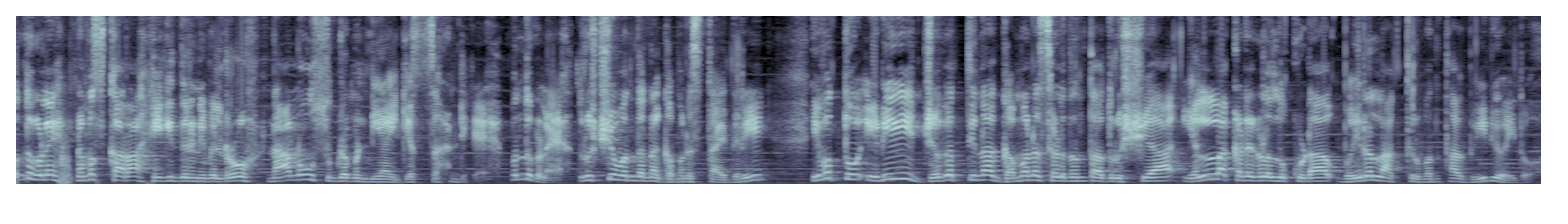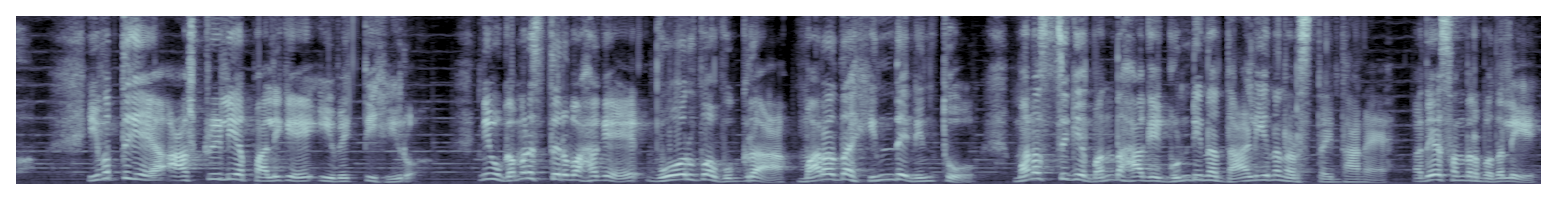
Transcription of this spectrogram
ಬಂಧುಗಳೇ, ನಮಸ್ಕಾರ. ಹೇಗಿದ್ದೀರಿ ನೀವೆಲ್ಲರೂ ನಾನು ಸುಬ್ರಹ್ಮಣ್ಯ ಎಸ್ ಹಂಡಿಗೆ. ಬಂಧುಗಳೇ, ದೃಶ್ಯವೊಂದನ್ನು ಗಮನಿಸ್ತಾ ಇದ್ದೀರಿ. ಇವತ್ತು ಇಡೀ ಜಗತ್ತಿನ ಗಮನ ಸೆಳೆದಂಥ ದೃಶ್ಯ ಎಲ್ಲ ಕಡೆಗಳಲ್ಲೂ ಕೂಡ ವೈರಲ್ ಆಗ್ತಿರುವಂಥ ವಿಡಿಯೋ ಇದು. ಇವತ್ತಿಗೆ ಆಸ್ಟ್ರೇಲಿಯಾ ಪಾಲಿಗೆ ಈ ವ್ಯಕ್ತಿ ಹೀರೋ. ನೀವು ಗಮನಿಸ್ತಿರುವ ಹಾಗೆ ಓರ್ವ ಉಗ್ರ ಮರದ ಹಿಂದೆ ನಿಂತು ಮನಸ್ಸಿಗೆ ಬಂದ ಹಾಗೆ ಗುಂಡಿನ ದಾಳಿಯನ್ನು ನಡೆಸ್ತಾ ಇದ್ದಾನೆ. ಅದೇ ಸಂದರ್ಭದಲ್ಲಿ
